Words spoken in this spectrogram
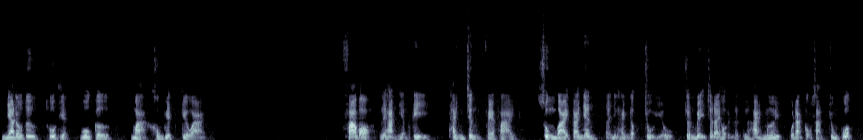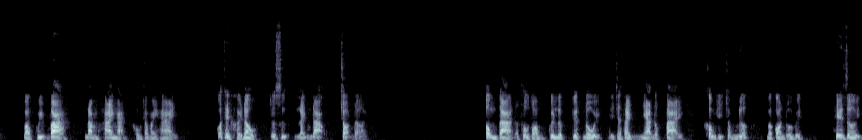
nhà đầu tư thua thiệt vô cớ mà không biết kêu ai. Phá bỏ giới hạn nhiệm kỳ, thanh trừng phe phái, sùng bái cá nhân là những hành động chủ yếu chuẩn bị cho đại hội lần thứ 20 của Đảng Cộng sản Trung Quốc vào quý 3 năm 2022, có thể khởi đầu cho sự lãnh đạo trọn đời. Ông ta đã thâu tóm quyền lực tuyệt đối để trở thành nhà độc tài không chỉ trong nước mà còn đối với thế giới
